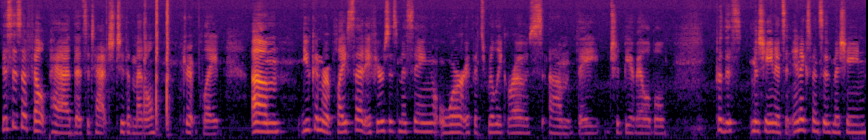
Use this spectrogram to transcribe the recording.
This is a felt pad that's attached to the metal drip plate. Um, you can replace that if yours is missing or if it's really gross. Um, they should be available for this machine. It's an inexpensive machine.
